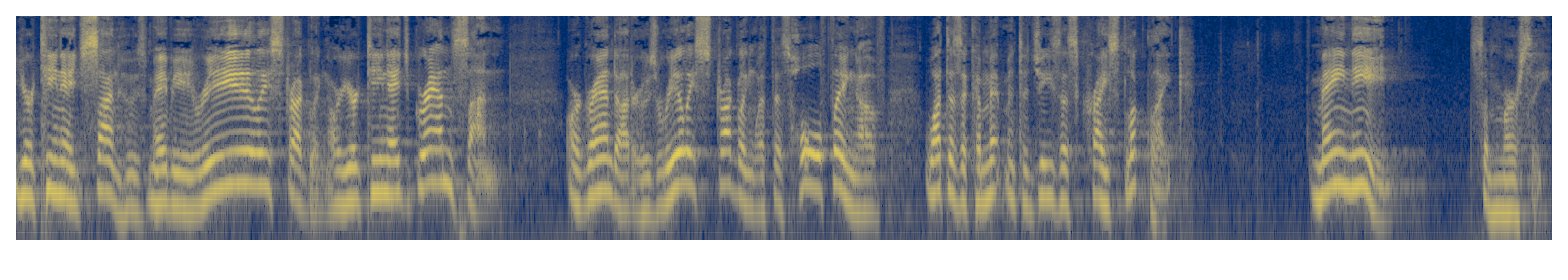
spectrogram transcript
your teenage son who's maybe really struggling, or your teenage grandson or granddaughter who's really struggling with this whole thing of what does a commitment to Jesus Christ look like, may need some mercy.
